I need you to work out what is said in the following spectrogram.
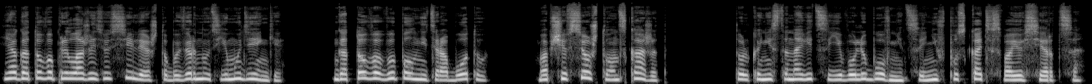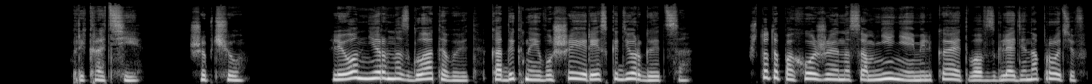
Я готова приложить усилия, чтобы вернуть ему деньги. Готова выполнить работу, Вообще все, что он скажет. Только не становиться его любовницей, не впускать в свое сердце. «Прекрати», — шепчу. Леон нервно сглатывает, кадык на его шее резко дергается. Что-то похожее на сомнение мелькает во взгляде напротив.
